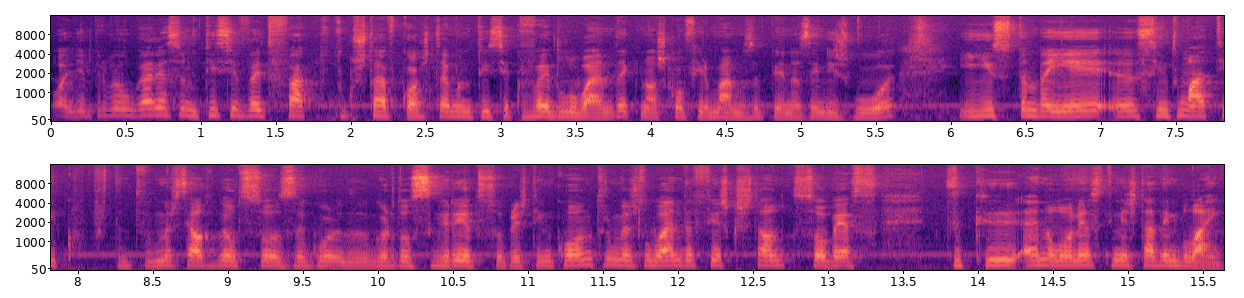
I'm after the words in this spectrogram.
Olha, em primeiro lugar, essa notícia veio de facto de Gustavo Costa, é uma notícia que veio de Luanda, que nós confirmamos apenas em Lisboa, e isso também é uh, sintomático. Portanto, Marcelo Rebelo de Sousa guardou segredo sobre este encontro, mas Luanda fez questão de que soubesse de que Ana Lourenço tinha estado em Belém.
